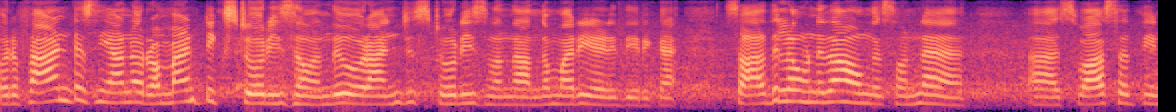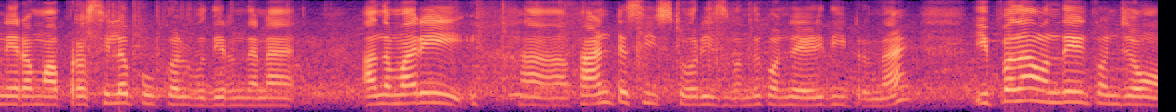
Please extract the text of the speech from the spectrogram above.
ஒரு ஃபேண்டசியான ரொமான்டிக் ஸ்டோரிஸை வந்து ஒரு அஞ்சு ஸ்டோரிஸ் வந்து அந்த மாதிரி எழுதியிருக்கேன். ஸோ அதில் ஒன்று தான் அவங்க சொன்ன சுவாசத்தின் நிறம் அப்புறம் சில பூக்கள் உதிர்ந்தன. அந்த மாதிரி ஃபேண்டசி ஸ்டோரிஸ் வந்து கொஞ்சம் எழுதிட்டு இருந்தேன். இப்போ தான் வந்து கொஞ்சம்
